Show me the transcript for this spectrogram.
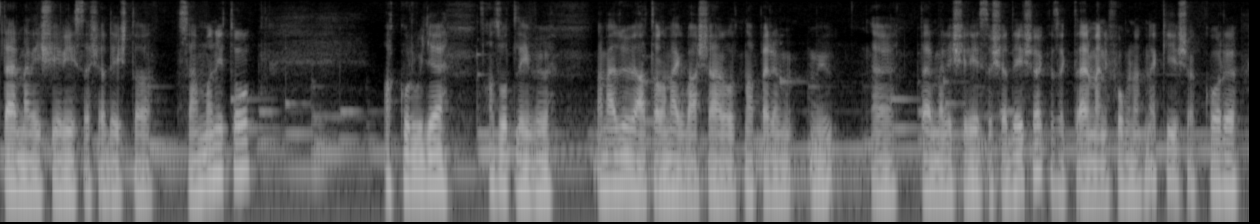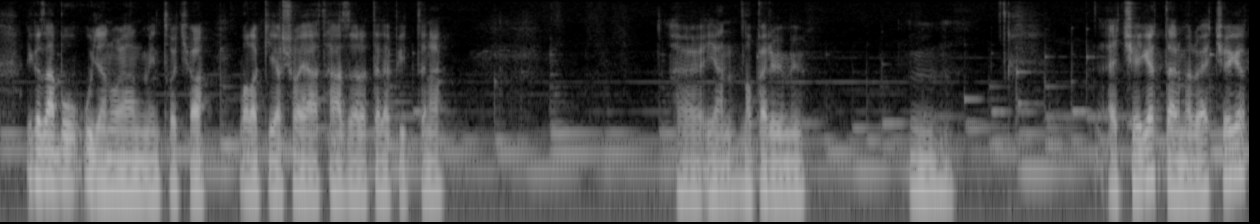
termelési részesedést a számmanitól, akkor ugye az ott lévő, nem az ő által megvásárolt naperőmű termelési részesedések, ezek termelni fognak neki, és akkor igazából ugyanolyan, mint hogyha valaki a saját házára telepítene ilyen naperőmű mm, egységet, termelő egységet,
